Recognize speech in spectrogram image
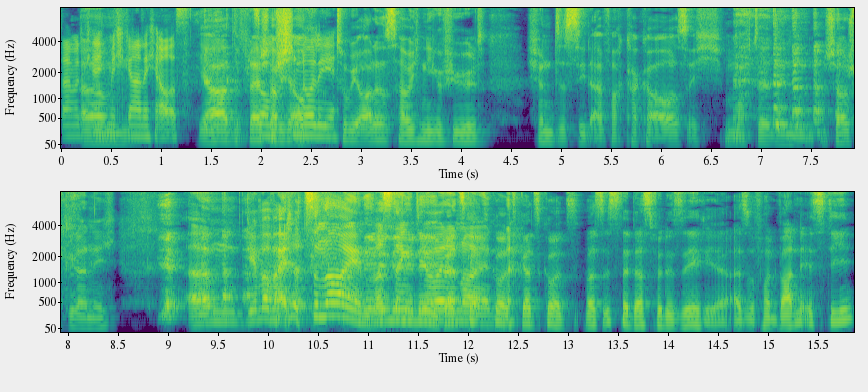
Damit kenne ich mich Ähm, gar nicht aus. Ja, The Flash So habe ich Schnulli. auch, to be honest, habe ich nie gefühlt. Ich finde, das sieht einfach kacke aus. Ich mochte den Schauspieler nicht. Ähm, gehen wir weiter zu neun. Was Nee, nee, denkt nee, ihr nee, bei der ganz, ganz neun? kurz, ganz kurz. Was ist denn das für eine Serie? Also von wann ist die?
